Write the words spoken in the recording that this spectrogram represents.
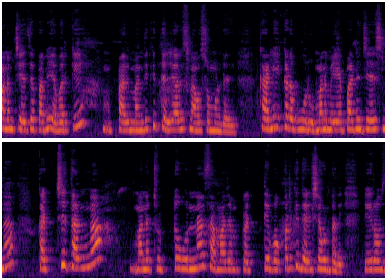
మనం చేసే పని ఎవరికి పది మందికి తెలియాల్సిన అవసరం ఉండదు. కానీ ఇక్కడ ఊరు మనం ఏ పని చేసినా ఖచ్చితంగా మన చుట్టూ ఉన్న సమాజం ప్రతి ఒక్కరికి తెలిసే ఉంటుంది. ఈరోజు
